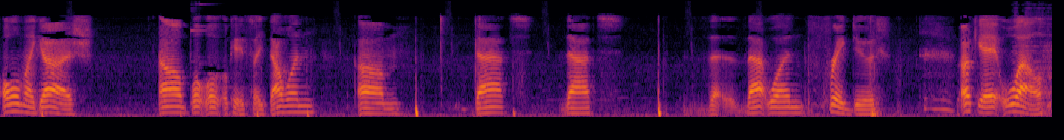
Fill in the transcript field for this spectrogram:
Oh my gosh. Um, well, well, okay, it's like that one, um, that, that, that, that one, frig, dude. Okay, well,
